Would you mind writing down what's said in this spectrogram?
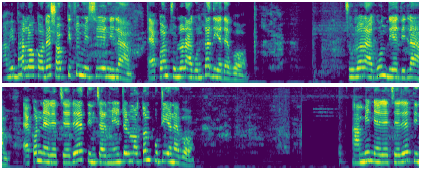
আমি ভালো করে সব কিছু মিশিয়ে নিলাম। এখন চুলোর আগুনটা দিয়ে দেব। চুলোর আগুন দিয়ে দিলাম। এখন নেড়ে চেড়ে তিন চার মিনিটের মতন ফুটিয়ে নেব। আমি নেড়ে চেড়ে তিন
